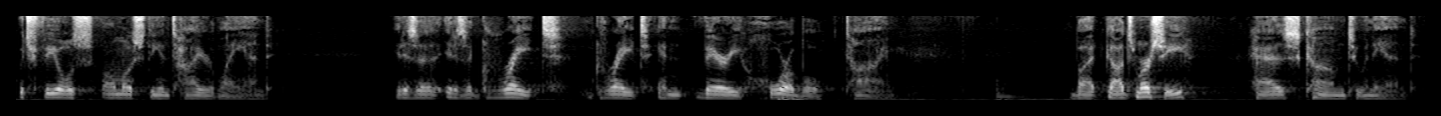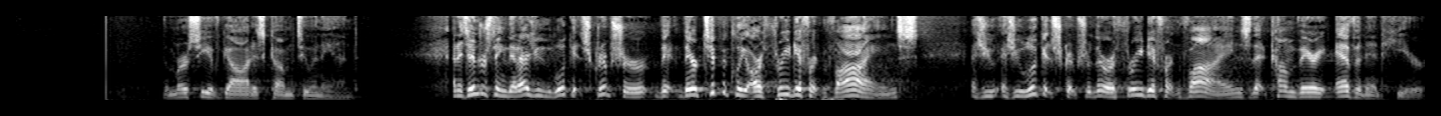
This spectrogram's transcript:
which feels almost the entire land. It is a it is a great, great and very horrible time. But God's mercy has come to an end. The mercy of God has come to an end. And it's interesting that as you look at Scripture, there typically are three different vines. As you, as you look at Scripture, there are three different vines that come very evident here.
